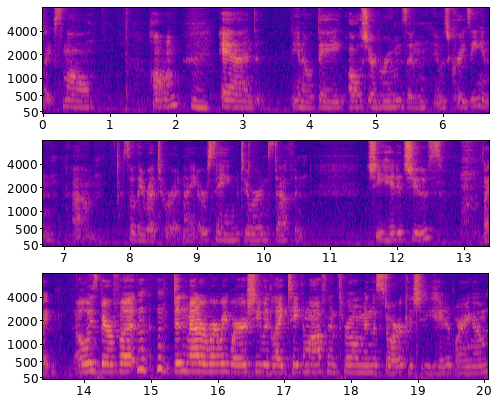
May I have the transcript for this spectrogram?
like small home, Mm. and you know they all shared rooms, and it was crazy. And um, so they read to her at night or sang to her and stuff, and she hated shoes, like always barefoot. Didn't matter where we were. She would like take them off and throw them in the store because she hated wearing them.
